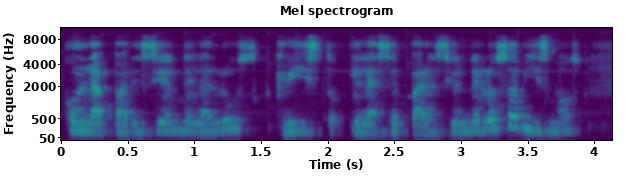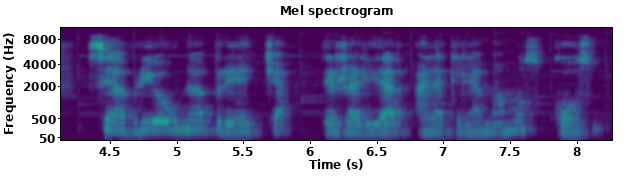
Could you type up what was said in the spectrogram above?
con la aparición de la luz, Cristo y la separación de los abismos, se abrió una brecha de realidad a la que llamamos cosmos,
